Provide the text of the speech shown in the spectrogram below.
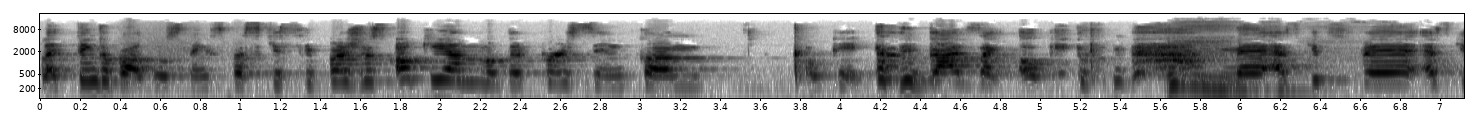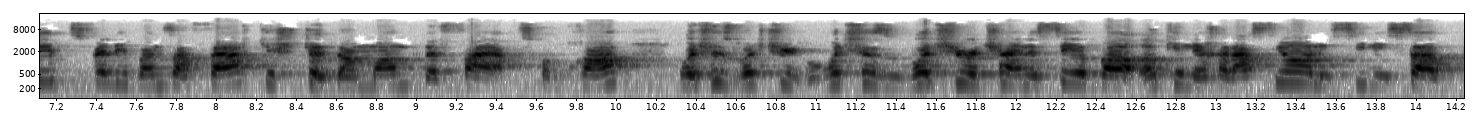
like, think about those things. Parce que c'est pas juste, OK, I'm a good person, comme. OK. God's like, OK. Mais est-ce que tu fais, est-ce que tu fais les bonnes affaires que je te demande de faire? Tu comprends? Which is what you, which is what you were trying to say about, OK, les relations, les ci, les ça.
